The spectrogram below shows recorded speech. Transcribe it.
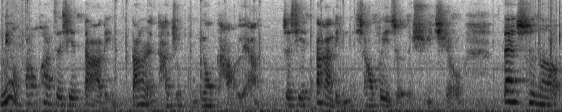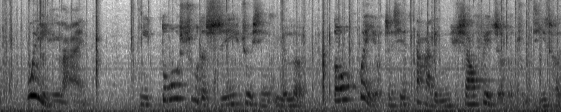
没有包括这些大龄，当然他就不用考量这些大龄消费者的需求。但是呢，未来你多数的十一住行娱乐都会有这些大龄消费者的主机存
